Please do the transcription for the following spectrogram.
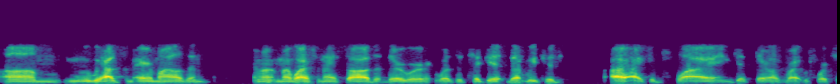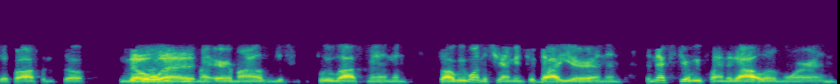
um, we had some air miles, and, and my, my wife and I saw that there were was a ticket that we could I, I could fly and get there like right before tip off, and so no I way. used my air miles and just flew last minute, and then so we won the championship that year, and then the next year we planned it out a little more, and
